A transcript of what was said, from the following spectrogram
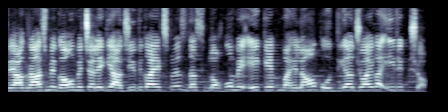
प्रयागराज में गाँव में चलेगी आजीविका एक्सप्रेस 10 ब्लॉकों में एक एक महिलाओं को दिया जाएगा ई रिक्शा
